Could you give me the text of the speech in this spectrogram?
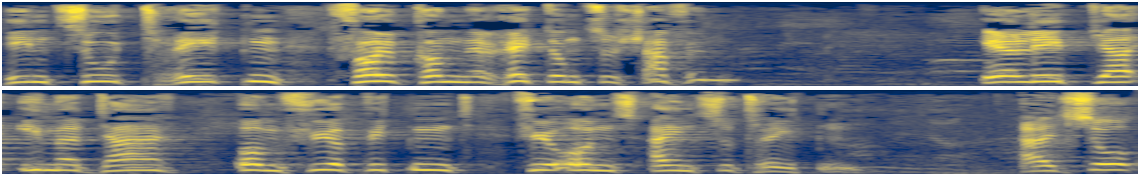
hinzutreten, vollkommene Rettung zu schaffen. Er lebt ja immer da, um fürbittend für uns einzutreten. Also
